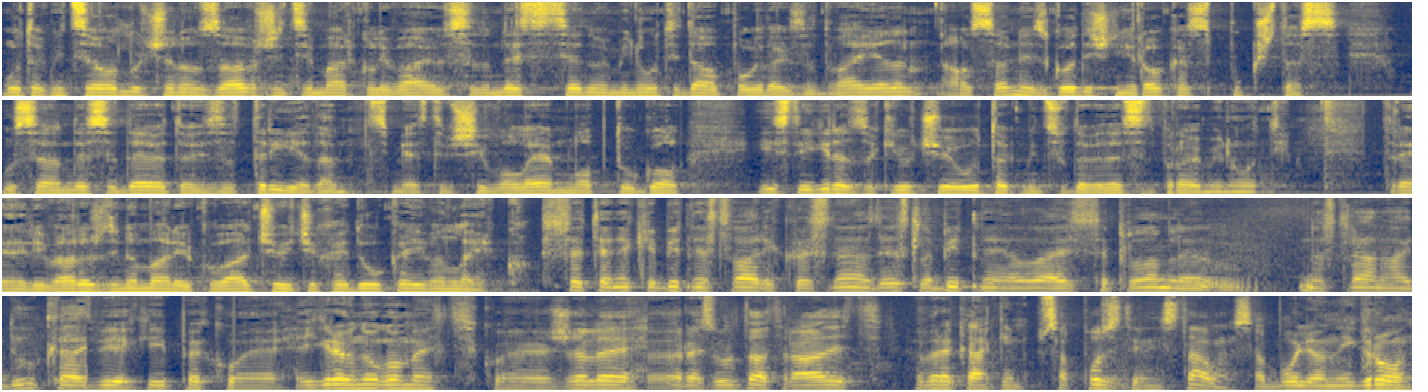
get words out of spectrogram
Utakmica je odlučena u završnici Marko Livaju u 77. minuti dao pogodak za 2-1, a 18-godišnji Rokas Pukštas u 79. je za 3-1 smjestivši volem loptu u gol. Isti igrač zaključuje utakmicu u 91. minuti. Treneri Varaždina Mario Kovačević i Hajduka Ivan Leko. Sve te neke bitne stvari koje su danas desile bitne ovaj, se prelomile na stranu Hajduka. Dvije ekipe koje igraju nogomet, koje žele rezultat raditi sa pozitivnim stavom, sa boljom igrom,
